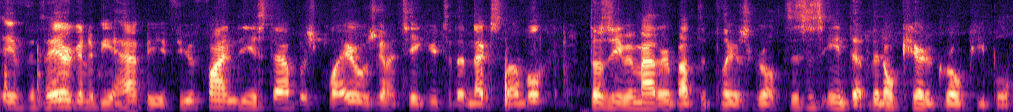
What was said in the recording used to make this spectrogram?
if, if they're going to be happy. If you find the established player who's going to take you to the next level, doesn't even matter about the player's growth. This is Inter. They don't care to grow people.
